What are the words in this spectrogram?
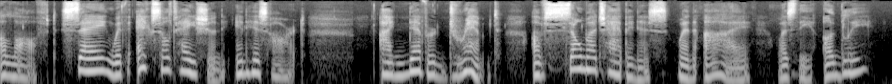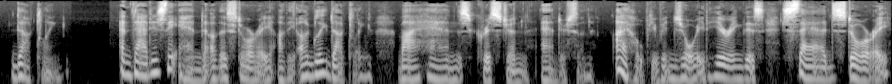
aloft, saying with exultation in his heart, I never dreamt of so much happiness when I was the ugly duckling. And that is the end of the story of The Ugly Duckling by Hans Christian Andersen. I hope you enjoyed hearing this sad story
